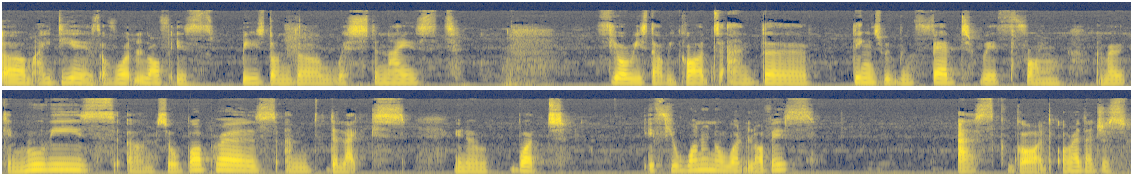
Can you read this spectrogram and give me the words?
um, ideas of what love is based on the westernized theories that we got and the things we've been fed with from American movies, um, soap operas, and the likes, you know. But if you want to know what love is, ask God, or rather, just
